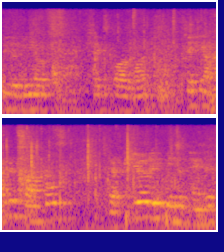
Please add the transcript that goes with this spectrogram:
be the mean of x bar 1. Taking 100 samples, they're purely independent.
